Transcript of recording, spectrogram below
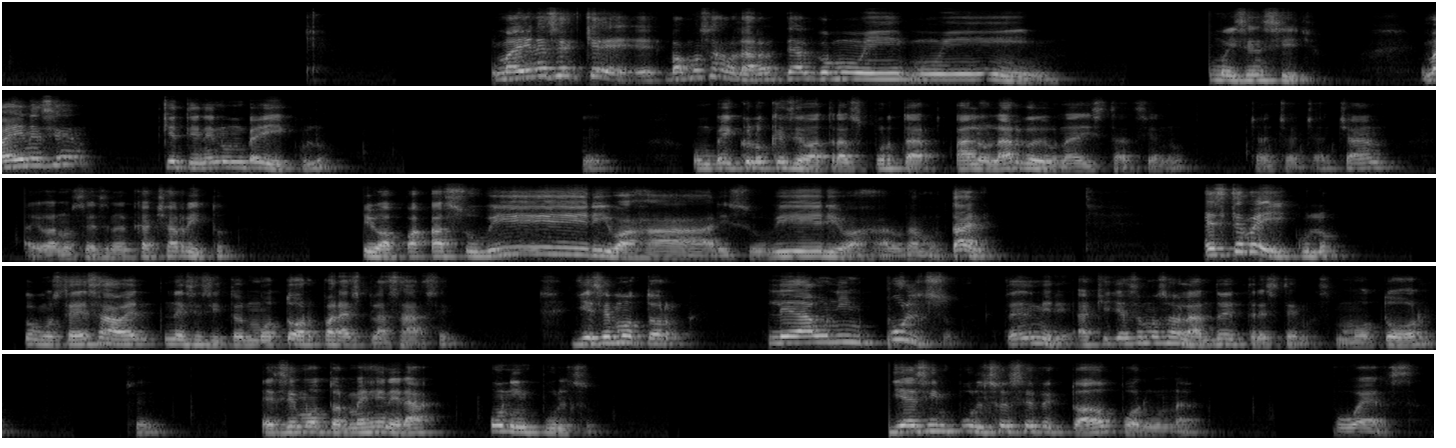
Imagínense que eh, vamos a hablar de algo muy, muy, muy sencillo. Imagínense que tienen un vehículo, un vehículo que se va a transportar a lo largo de una distancia, ¿no? Chan, chan, chan, chan. Ahí van ustedes en el cacharrito. Y va a subir y bajar, y subir y bajar una montaña. Este vehículo, como ustedes saben, necesita un motor para desplazarse y ese motor le da un impulso. Entonces, mire, aquí ya estamos hablando de tres temas. Motor, ese motor me genera un impulso. Y ese impulso es efectuado por una fuerza.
